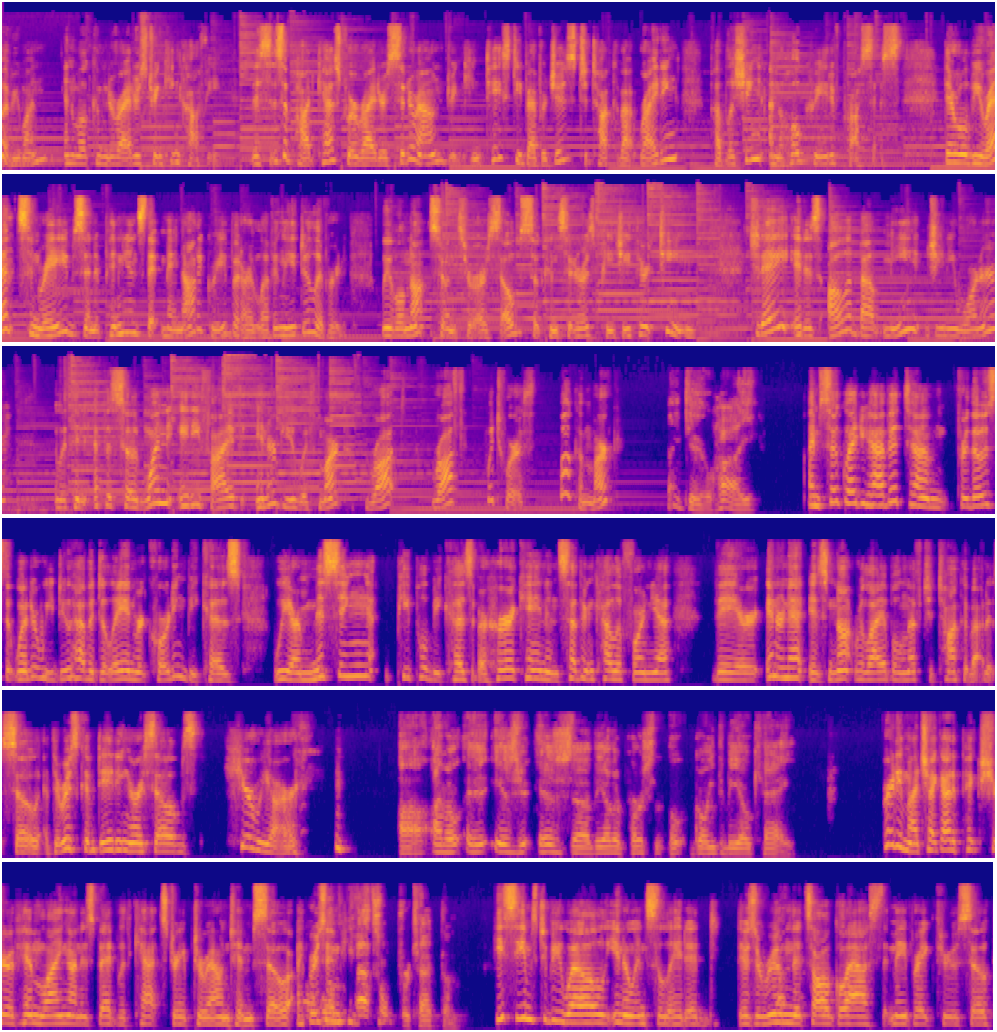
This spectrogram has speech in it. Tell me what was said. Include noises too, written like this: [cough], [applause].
Everyone, and welcome to Writers Drinking Coffee. This is a podcast where writers sit around drinking tasty beverages to talk about writing, publishing, and the whole creative process. There will be rants and raves and opinions that may not agree but are lovingly delivered. We will not censor ourselves, so consider us PG 13. Today, it is all about me, Jeannie Warner, with an episode 185 interview with Mark Roth, Roth Whitworth. Welcome, Mark. Thank you. Hi. I'm so glad you have it. Um, for those that wonder, we do have a delay in recording because we are missing people because of a hurricane in Southern California. Their internet is not reliable enough to talk about it. So, at the risk of dating ourselves, here we are. [laughs] uh, I'm a, is is uh, the other person going to be okay? Pretty much. I got a picture of him lying on his bed with cats draped around him. So I oh, presume well, cats will protect him. He seems to be well, you know, insulated. There's a room that's all glass that may break through. So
